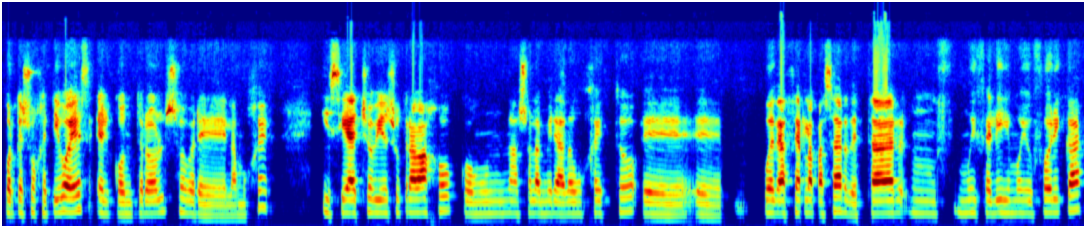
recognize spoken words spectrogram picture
porque su objetivo es el control sobre la mujer. Y si ha hecho bien su trabajo, con una sola mirada, un gesto, eh, eh, puede hacerla pasar de estar mm, muy feliz y muy eufórica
